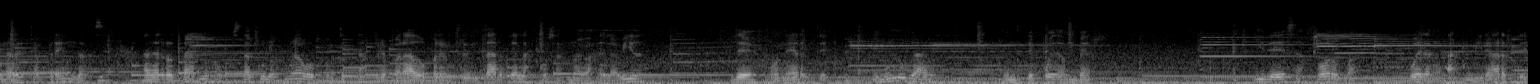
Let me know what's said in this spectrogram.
una vez que aprendas a derrotar los obstáculos nuevos porque estás preparado para enfrentarte a las cosas nuevas de la vida, debes ponerte en un lugar donde te puedan ver y de esa forma puedan admirarte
